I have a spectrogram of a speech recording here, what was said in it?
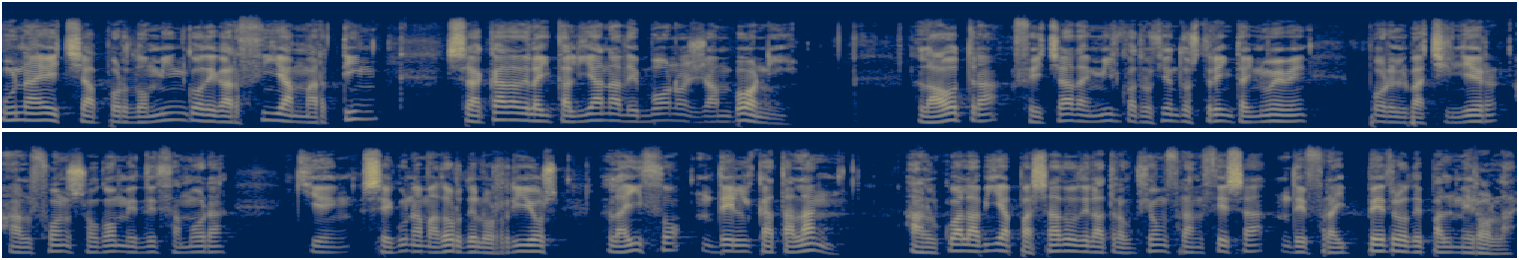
una hecha por Domingo de García Martín, sacada de la italiana de Bono Giamboni, la otra fechada en 1439 por el bachiller Alfonso Gómez de Zamora, quien, según Amador de los Ríos, la hizo del catalán, al cual había pasado de la traducción francesa de Fray Pedro de Palmerola.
